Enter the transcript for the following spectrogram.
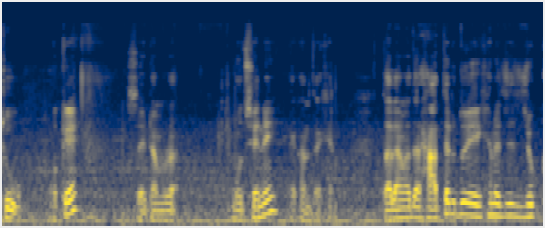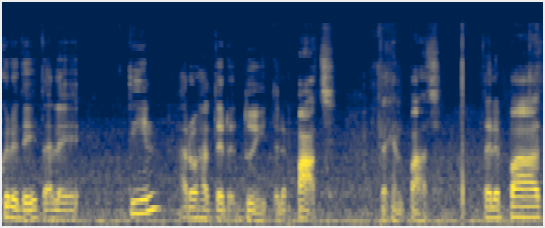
টু ওকে সেটা আমরা মুছে নিই, এখন দেখেন। তাহলে আমাদের হাতের দুই এখানে যদি যোগ করে দেই, তাহলে তিন আরও হাতের দুই, তাহলে পাঁচ। দেখেন, পাঁচ। তাহলে পাঁচ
